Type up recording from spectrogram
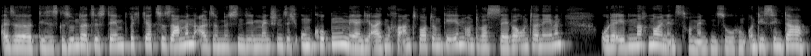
Also dieses Gesundheitssystem bricht ja zusammen, also müssen die Menschen sich umgucken, mehr in die Eigenverantwortung gehen und was selber unternehmen oder eben nach neuen Instrumenten suchen. Und die sind da.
